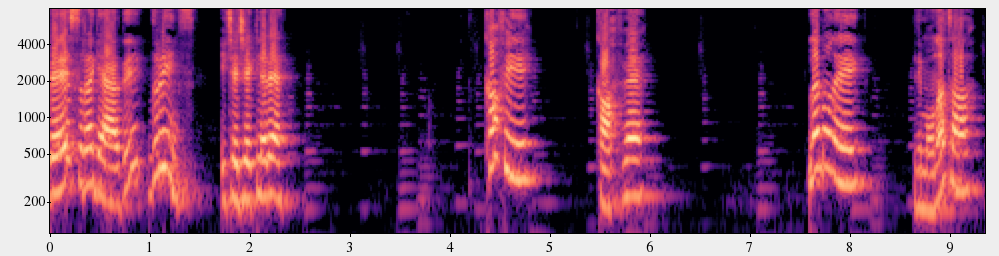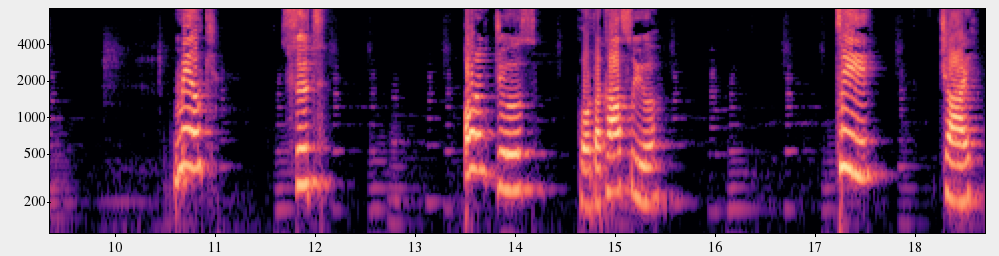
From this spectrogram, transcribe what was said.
Ve sıra geldi drinks, içeceklere. Coffee, kahve. Lemonade, limonata. Milk, süt. Orange juice, portakal suyu. Tea, çay.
